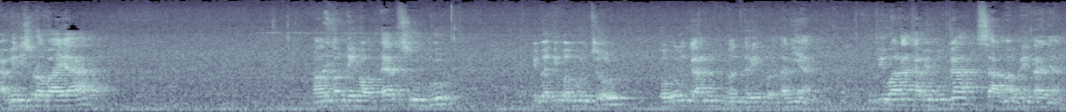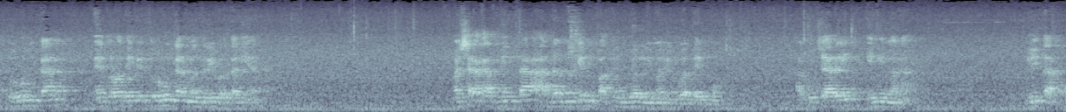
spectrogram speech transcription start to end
Kami di Surabaya nonton di hotel subuh tiba-tiba muncul turunkan Menteri Pertanian. Di mana kami buka sama beritanya, turunkan Metro TV turunkan Menteri Pertanian. Masyarakat minta ada mungkin 4 ribuan, 5 ribuan demo. Aku cari ini mana? Blitar.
